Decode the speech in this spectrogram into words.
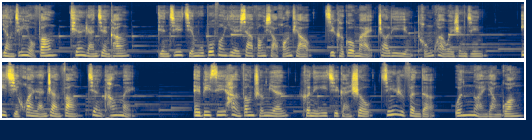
养精有方，天然健康。点击节目播放页下方小黄条即可购买赵丽颖同款卫生巾，一起焕然绽放健康美。A B C 汉方纯棉和你一起感受今日份的温暖阳光。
